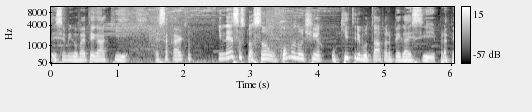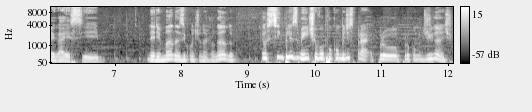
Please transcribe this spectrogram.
esse amigo vai pegar aqui essa carta. E nessa situação, como eu não tinha o que tributar para pegar esse para pegar esse Neremanas e continuar jogando, eu simplesmente vou pro combo de, pro, pro combo de gigante.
